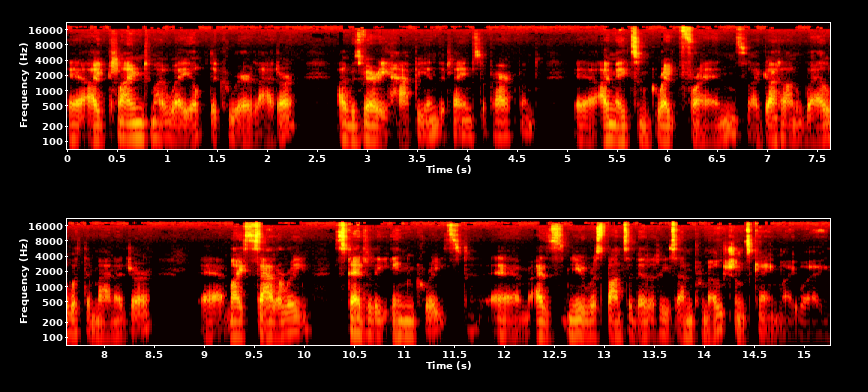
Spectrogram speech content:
Uh, I climbed my way up the career ladder. I was very happy in the claims department. Uh, I made some great friends. I got on well with the manager. Uh, my salary steadily increased um, as new responsibilities and promotions came my way.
